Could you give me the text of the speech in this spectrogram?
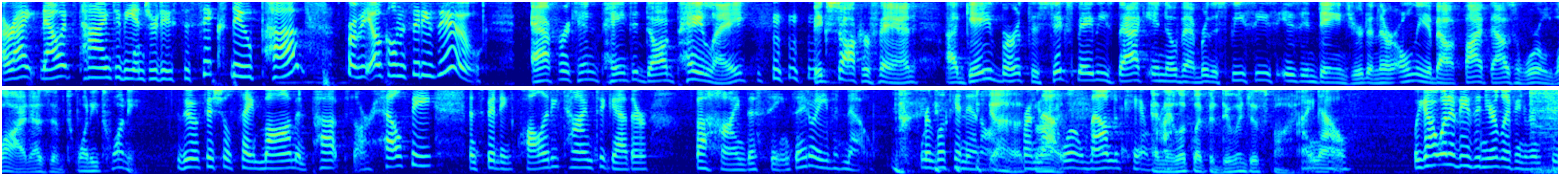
All right, now it's time to be introduced to six new pups from the Oklahoma City Zoo. African painted dog Pele, big soccer fan, uh, gave birth to six babies back in November. The species is endangered, and there are only about 5,000 worldwide as of 2020. Zoo officials say mom and pups are healthy and spending quality time together behind the scenes. They don't even know. We're looking in on yeah, them from right. that little mounted camera. And they look like they're doing just fine. I know. We got one of these in your living room, too.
